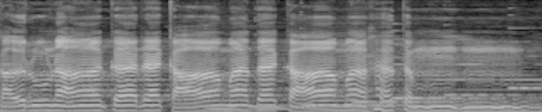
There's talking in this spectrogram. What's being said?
करुणाकरकामदकामहतम्।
